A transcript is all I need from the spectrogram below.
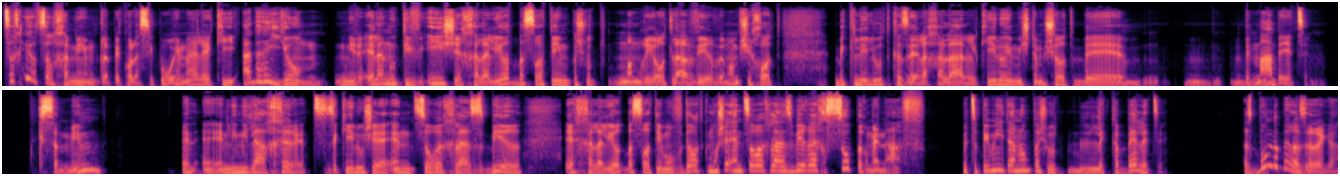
צריך להיות צלחנים כלפי כל הסיפורים האלה, כי עד היום נראה לנו טבעי שחלליות בסרטים פשוט ממריאות לאוויר וממשיכות בקלילות כזה לחלל, כאילו הן משתמשות ב... במה בעצם? קסמים? אין, אין לי מילה אחרת. זה כאילו שאין צורך להסביר איך חלליות בסרטים עובדות, כמו שאין צורך להסביר איך סופרמן עף. מצפים מאיתנו פשוט לקבל את זה. אז בואו נדבר על זה רגע.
